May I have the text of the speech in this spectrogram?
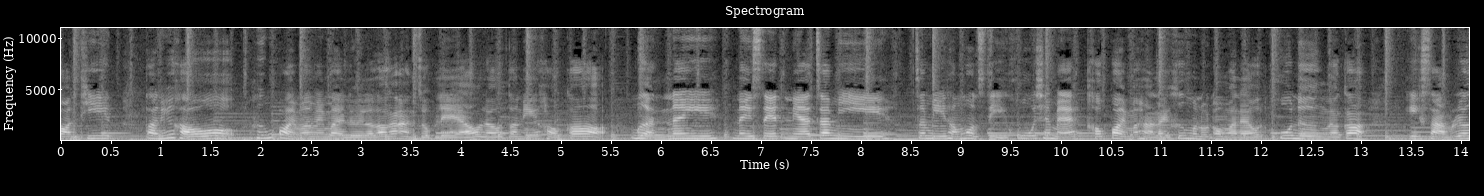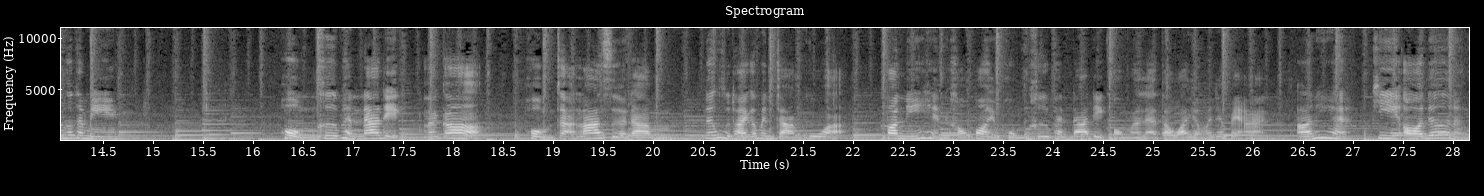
ตอนที่ตอนที่เขาเพิ่งปล่อยมาใหม่ ๆ เลย แล้วเราก็อ่านจบแล้ว แล้วตอนนี้เขาก็เหมือนในในเซตเนี้ยจะมีจะมีทั้งหมด 4 คู่ใช่ไหมเขาปล่อยมหาลัยครึ่งมนุษย์ออกมาแล้วคู่หนึ่งแล้วก็อีก 3 เรื่องก็จะมี ผมคือแพนด้าเด็ก แล้วก็ผมจะล่าเสือดำเรื่องสุดท้ายก็เป็นจากัวตอนนี้เห็นเขาปล่อยผมคือแพนด้าเด็กออกมาแล้ว แต่ว่ายังไม่ได้ไปอ่านอ๋อนี่ไง p order หนัง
